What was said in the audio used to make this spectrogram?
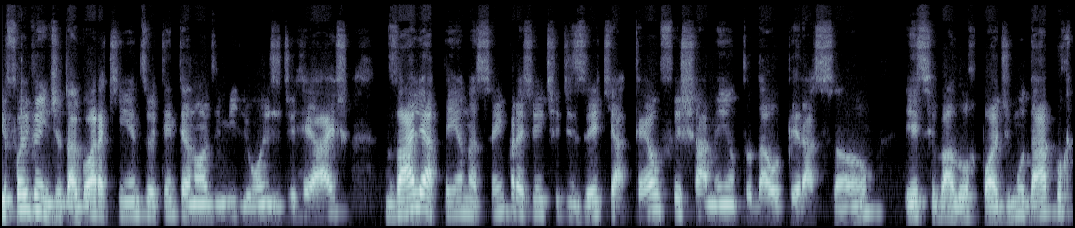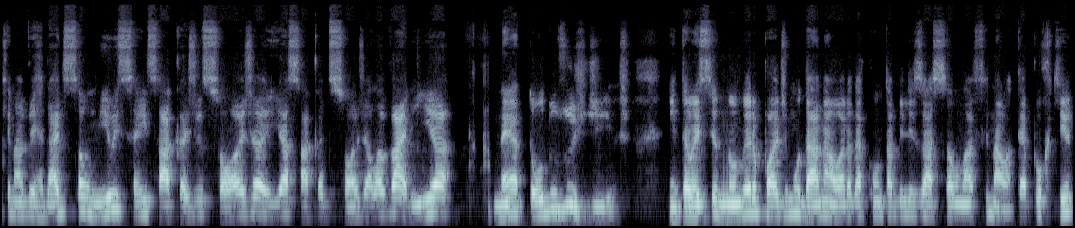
e foi vendido agora 589 milhões de reais. Vale a pena sempre a gente dizer que até o fechamento da operação esse valor pode mudar, porque na verdade são 1.100 sacas de soja e a saca de soja ela varia né, todos os dias. Então esse número pode mudar na hora da contabilização lá final, até porque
